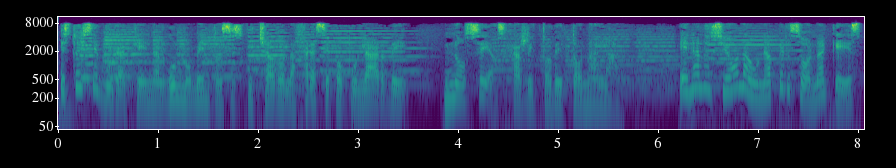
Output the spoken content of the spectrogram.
Estoy segura que en algún momento has escuchado la frase popular de no seas jarrito de tonala, en alusión a una persona que es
